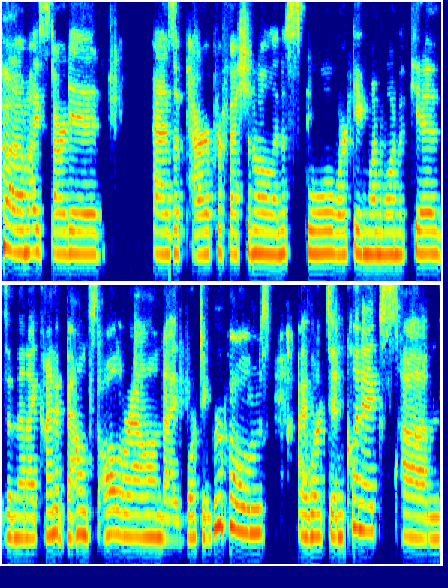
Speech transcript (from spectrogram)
Um, I started as a paraprofessional in a school working one to one with kids. And then I kind of bounced all around. I worked in group homes, I worked in clinics, um,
